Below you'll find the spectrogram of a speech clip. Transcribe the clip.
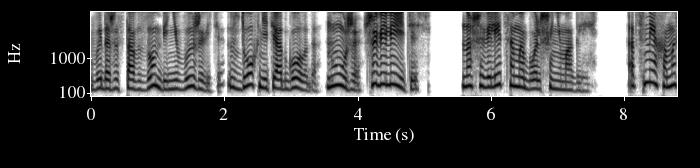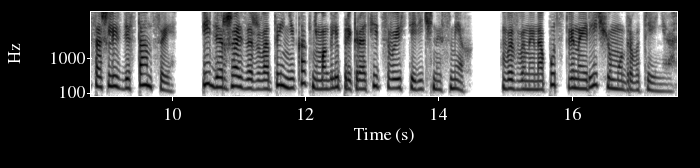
Вы даже став зомби не выживете, сдохнете от голода. Ну же, шевелитесь!» Но шевелиться мы больше не могли. От смеха мы сошли с дистанции и, держась за животы, никак не могли прекратить свой истеричный смех, вызванный напутственной речью мудрого тренера.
